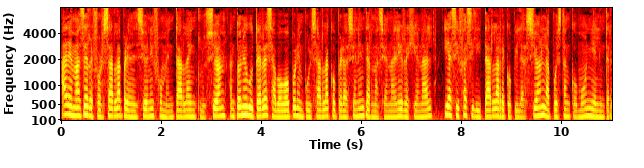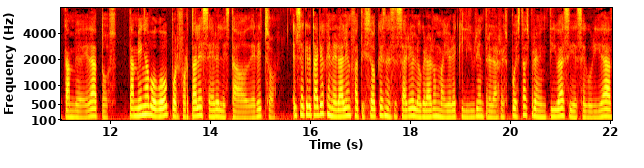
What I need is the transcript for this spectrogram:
Además de reforzar la prevención y fomentar la inclusión, Antonio Guterres abogó por impulsar la cooperación internacional y regional y así facilitar la recopilación, la puesta en común y el intercambio de datos. También abogó por fortalecer el Estado de Derecho. El secretario general enfatizó que es necesario lograr un mayor equilibrio entre las respuestas preventivas y de seguridad,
